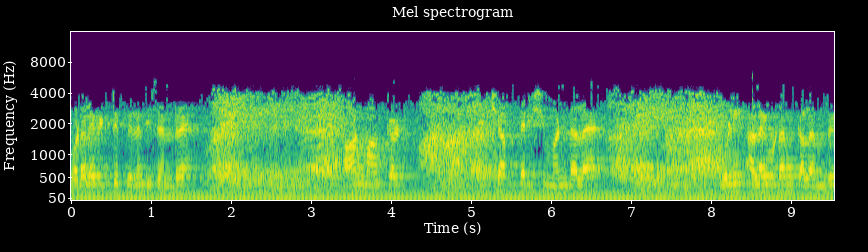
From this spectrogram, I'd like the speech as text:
உடலை விட்டு பிரிந்து சென்ற ஆன்மாக்கள் சப்தரிஷி மண்டல ஒளி அலையுடன் கலந்து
